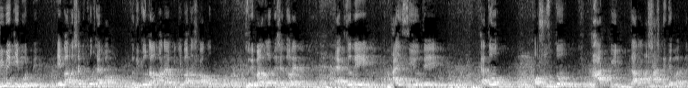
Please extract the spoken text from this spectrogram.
বিবেকই বলবে, এই বাতাস আমি কোথায় পাবো? যদি কেউ না মানে আমি কি বাতাস পাবো? যদি বাংলাদেশে ধরেন একজনে আইসিইউতে এত অসুস্থ, হার্টবিট তার শ্বাস নিতে পারে না,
